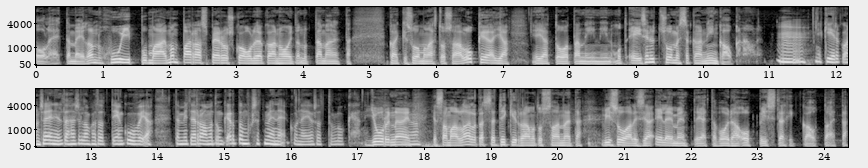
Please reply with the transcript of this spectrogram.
ole, että meillä on huippu, maailman paras peruskoulu, joka on hoitanut tämän, että kaikki suomalaiset osaa lukea, ja, ja tuota, niin, niin, mutta ei se nyt Suomessakaan niin kaukana ole. Mm, ja kirkon seiniltähän silloin katsottiin kuvia, että miten raamatun kertomukset menee, kun ei osattu lukea. Niin. Juuri näin. Joo. Ja samalla lailla tässä digiraamatussa on näitä visuaalisia elementtejä, että voidaan oppia sitäkin kautta, että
